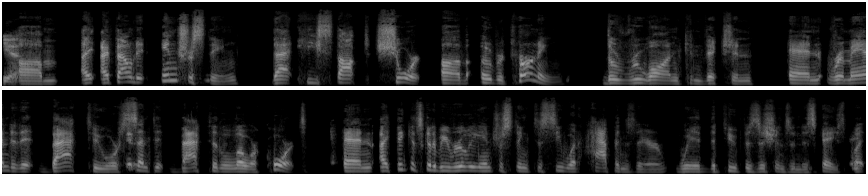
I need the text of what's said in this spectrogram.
Yeah. Um, I, I found it interesting that he stopped short of overturning the Ruan conviction and remanded it back to or sent it back to the lower courts. And I think it's going to be really interesting to see what happens there with the two physicians in this case. But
